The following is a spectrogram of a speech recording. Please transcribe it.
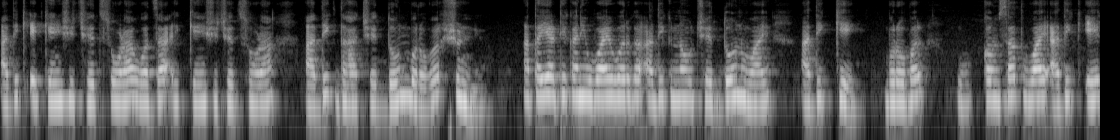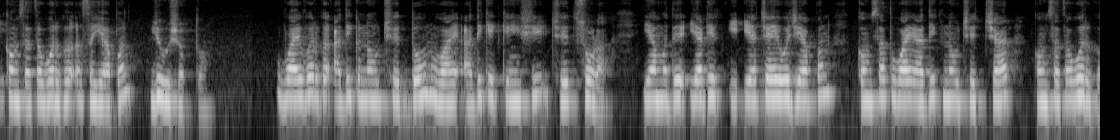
अधिक एक्क्याऐंशी छेद सोळा वजा एक्क्याऐंशी छेद सोळा अधिक दहा छेद दोन बरोबर शून्य. आता या ठिकाणी वाय वर्ग अधिक नऊ छेद दोन वाय अधिक के बरोबर? कंसात वाय अधिक ए कंसाचा वर्ग असंही आपण लिहू शकतो. वाय वर्ग अधिक नऊ छेद दोन वाय अधिक एक्क्याऐंशी छेद सोळा. यामध्ये या ठिक याच्याऐवजी आपण कंसात वाय अधिक नऊ छेद चार कंसाचा वर्ग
